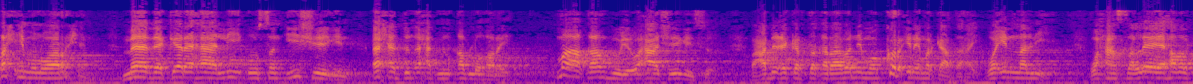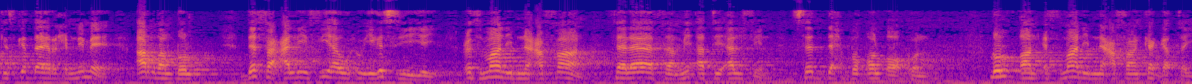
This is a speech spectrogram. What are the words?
raximun waa raxim. Maa dakarahaa lii uusan ii sheegin axadun axad min qablu horay. Ma aqaan buu yidhi waxaa sheegayso. Waxaa dhici karta qaraabanimo kor inay markaa tahay. Wa ina lii waxaanse leeyahay hadalka iska daaya raximnime ardan dhul dafaca lii fiiha wuxuu iga siiyey cuثmaan ibnu cafaan ثalaaثa miئati alfin saddex boqol oo kun dhul aan cuثmaan ibni cafaan ka gatay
